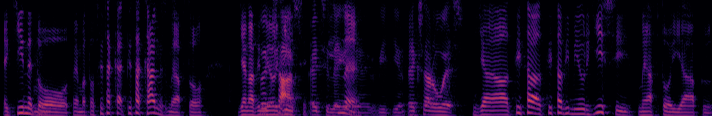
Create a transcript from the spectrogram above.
Εκεί είναι το θέμα. Το τι θα, κα- τι θα κάνεις με αυτό. Για να Το δημιουργήσει. XR, έτσι λέγεται. Ναι. βγήκε. XROS. Για τι θα, τι θα δημιουργήσει με αυτό η Apple.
